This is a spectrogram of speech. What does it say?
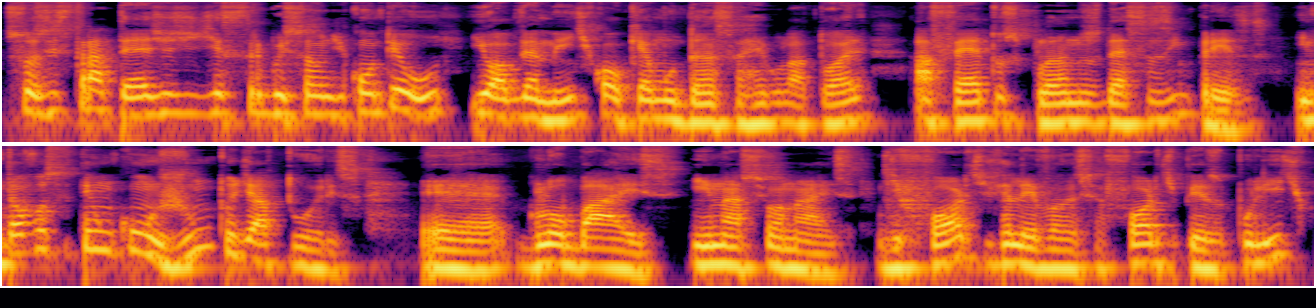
suas estratégias de distribuição de conteúdo e, obviamente, qualquer mudança regulatória afeta os planos dessas empresas. Então você tem um conjunto de atores é, globais e nacionais de forte relevância, forte peso político,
